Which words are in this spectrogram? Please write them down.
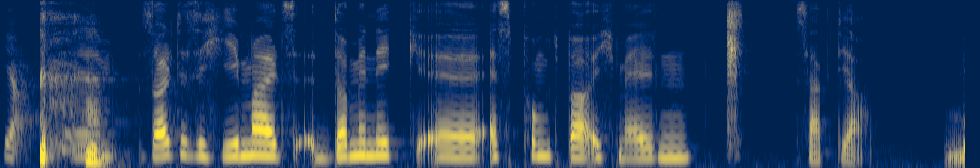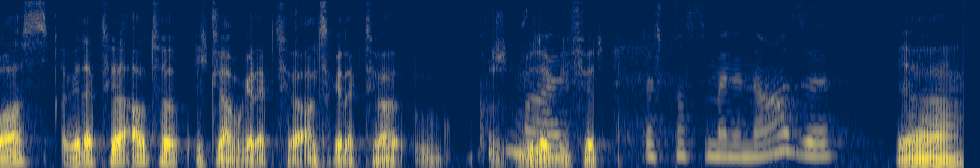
Ja, ähm, sollte sich jemals Dominik äh, S. Punkt bei euch melden, sagt ja. Was? Redakteur, Autor? Ich glaube Redakteur, als Redakteur wieder mal. geführt. Das passt in meine Nase. Ja.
